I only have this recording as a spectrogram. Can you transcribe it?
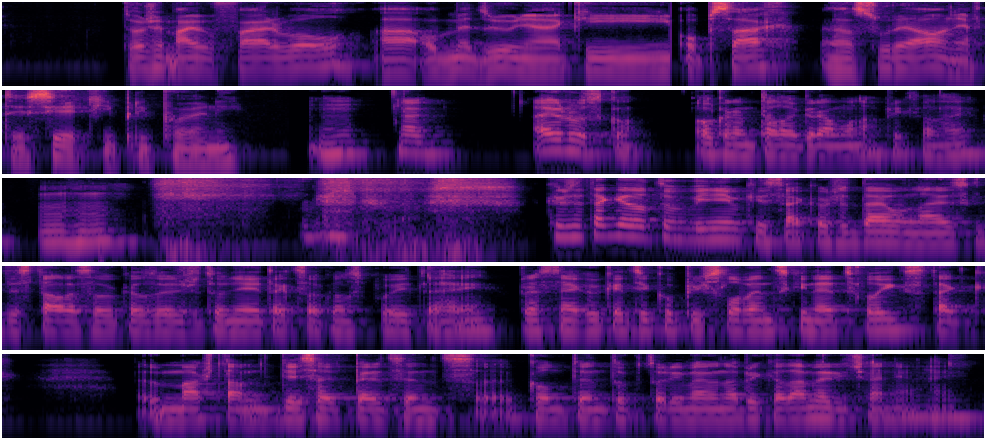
to, že majú firewall a obmedzujú nejaký obsah, sú reálne v tej sieti pripojení. Mm, aj. aj Rusko. Okrem Telegramu napríklad, hej? Mhm. akože takéto tu výnimky sa akože dajú nájsť, kde stále sa ukazuje, že to nie je tak celkom spojité, hej? Presne ako keď si kúpiš slovenský Netflix, tak máš tam 10% kontentu, ktorý majú napríklad Američania, hej?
